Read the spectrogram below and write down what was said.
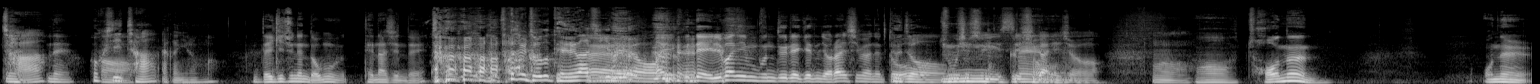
자? 네. 혹시 어. 자? 약간 이런 거? 내 기준엔 너무 대낮인데. 사실 저도 대낮이긴 네. 해요. 아니, 근데 일반인 분들에게는 11시면은 또 그죠. 주무실 수 음, 있을 그래요. 시간이죠. 어. 어, 저는 오늘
